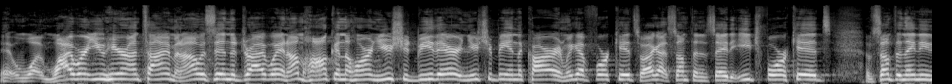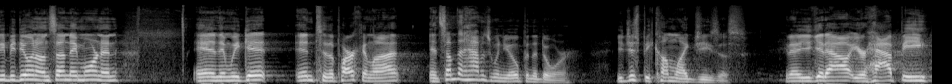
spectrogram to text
Uh, why weren't you here on time? And I was in the driveway and I'm honking the horn. You should be there and you should be in the car. And we got four kids, so I got something to say to each four kids of something they need to be doing on Sunday morning. And then we get into the parking lot, and something happens when you open the door. you just become like Jesus. You know, you get out, you're happy.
